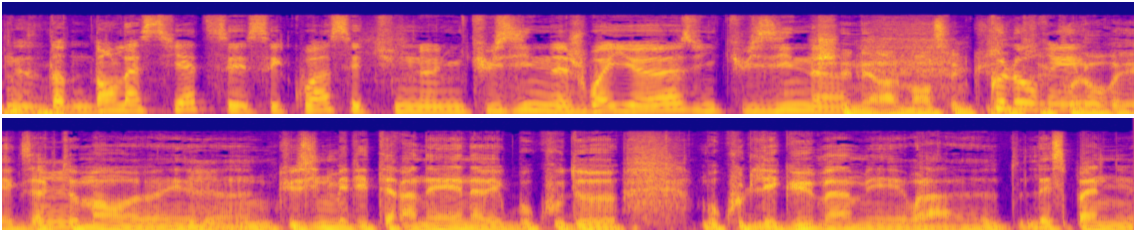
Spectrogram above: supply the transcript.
Dans, dans l'assiette, c'est quoi? C'est une, une, cuisine joyeuse, une cuisine généralement c'est une cuisine colorée. très colorée, exactement, mmh. une cuisine méditerranéenne avec beaucoup de beaucoup de légumes. Hein, mais voilà, l'Espagne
